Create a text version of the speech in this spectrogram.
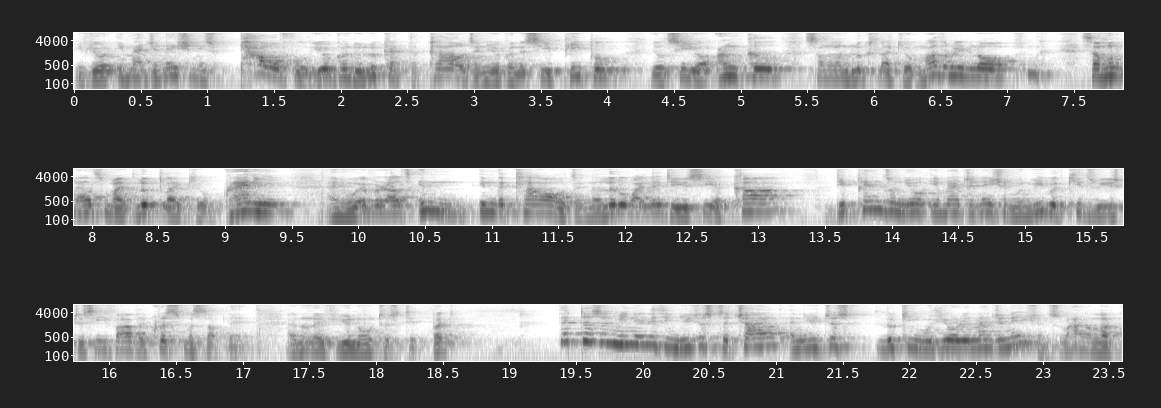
If your imagination is powerful, you're going to look at the clouds and you're going to see people. You'll see your uncle, someone looks like your mother in law, someone else might look like your granny, and whoever else in, in the clouds. And a little while later, you see a car. Depends on your imagination. When we were kids, we used to see Father Christmas up there. I don't know if you noticed it, but that doesn't mean anything. You're just a child and you're just looking with your imagination. SubhanAllah.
